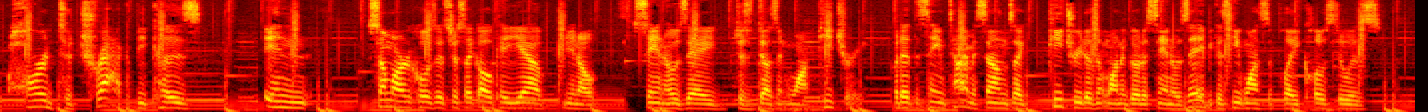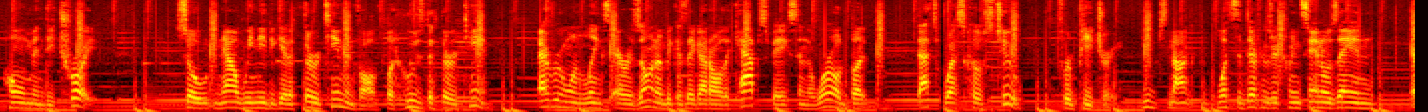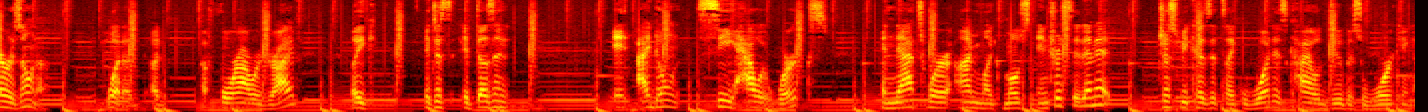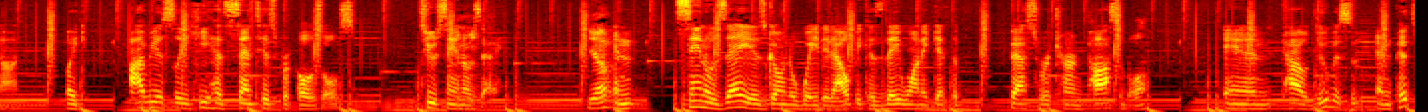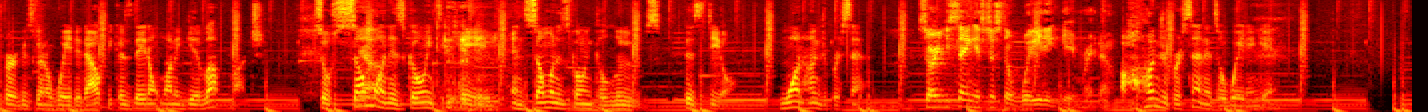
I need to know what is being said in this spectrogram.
hard to track because in some articles it's just like oh, okay yeah you know san jose just doesn't want petry but at the same time it sounds like petry doesn't want to go to san jose because he wants to play close to his home in detroit so now we need to get a third team involved but who's the third team everyone links arizona because they got all the cap space in the world but that's west coast too for Petry. He's not. What's the difference between San Jose and Arizona? What a, a, a four hour drive? Like it just it doesn't. It I don't see how it works, and that's where I'm like most interested in it, just because it's like what is Kyle Dubas working on? Like obviously he has sent his proposals to San mm-hmm. Jose. Yep. And San Jose is going to wait it out because they want to get the best return possible. And Kyle Dubas and Pittsburgh is going to wait it out because they don't want to give up much. So someone is going to cave and someone is going to lose this deal. 100%. So are you saying it's just a waiting game right now? 100% it's a waiting game.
